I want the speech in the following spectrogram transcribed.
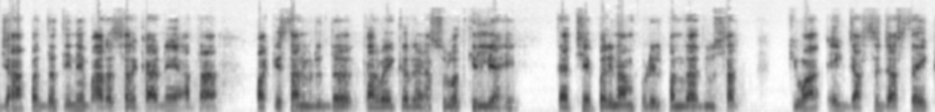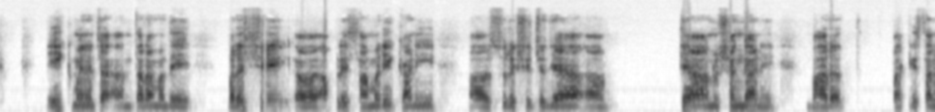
ज्या पद्धतीने भारत सरकारने आता पाकिस्तान विरुद्ध कारवाई करण्यास सुरुवात केलेली आहे त्याचे परिणाम पुढील पंधरा दिवसात किंवा एक जास्तीत जास्त एक एक महिन्याच्या अंतरामध्ये बरेचसे आपले सामरिक आणि सुरक्षेच्या ज्या त्या अनुषंगाने भारत पाकिस्तान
